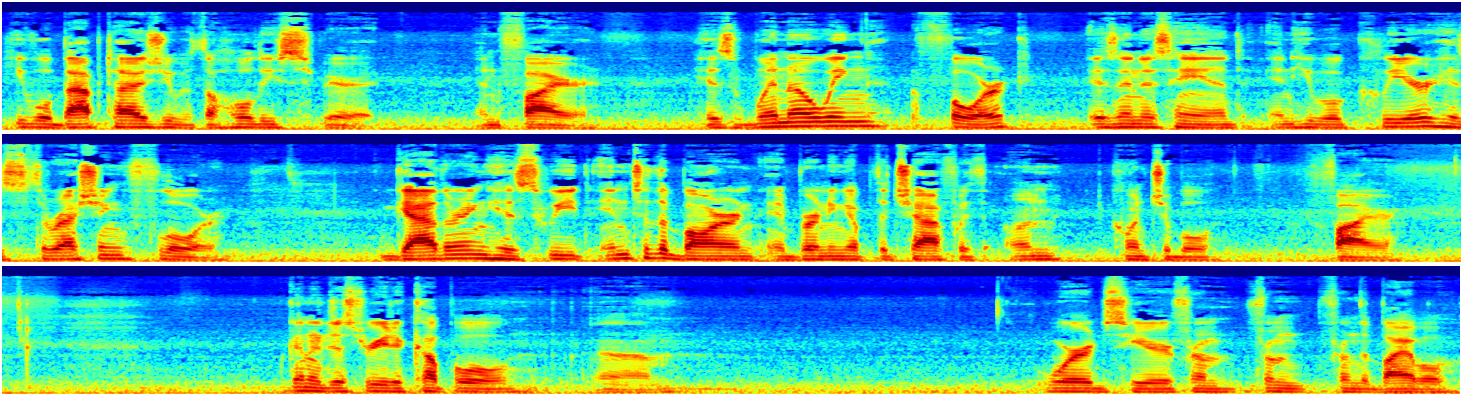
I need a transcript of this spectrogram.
He will baptize you with the Holy Spirit and fire. His winnowing fork is in his hand, and he will clear his threshing floor, gathering his wheat into the barn and burning up the chaff with unquenchable fire. I'm going to just read a couple um, words here from, from, from the Bible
